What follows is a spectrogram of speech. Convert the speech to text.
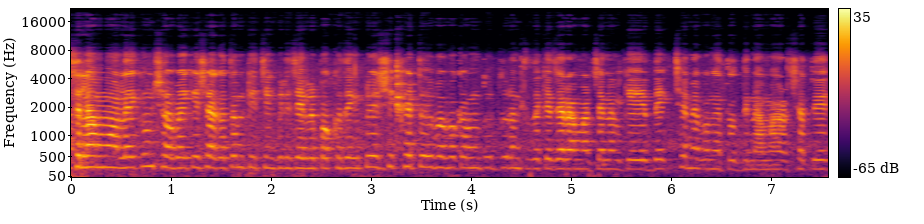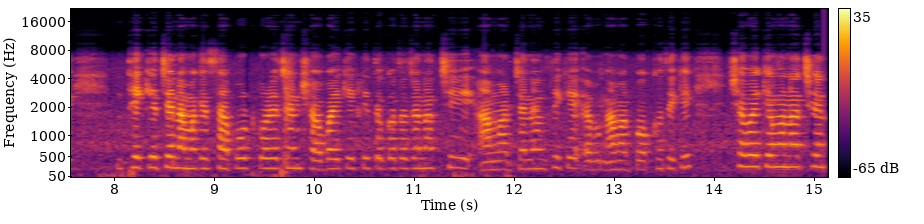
আসসালামু আলাইকুম, সবাইকে স্বাগতম টিচিং বিডি চ্যানেলের পক্ষ থেকে। প্রিয় শিক্ষার্থী, অভিভাবক এবং দূর দূরান্ত থেকে যারা আমার চ্যানেলকে দেখছেন এবং এতদিন আমার সাথে থেকেছেন, আমাকে সাপোর্ট করেছেন, সবাইকে কৃতজ্ঞতা জানাচ্ছি আমার চ্যানেল থেকে এবং আমার পক্ষ থেকে। সবাই কেমন আছেন?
